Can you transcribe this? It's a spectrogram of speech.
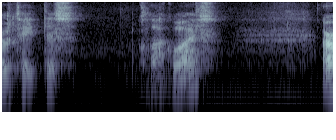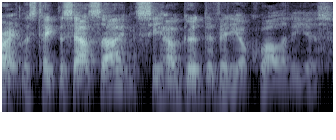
Rotate this clockwise. Alright, let's take this outside and see how good the video quality is.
